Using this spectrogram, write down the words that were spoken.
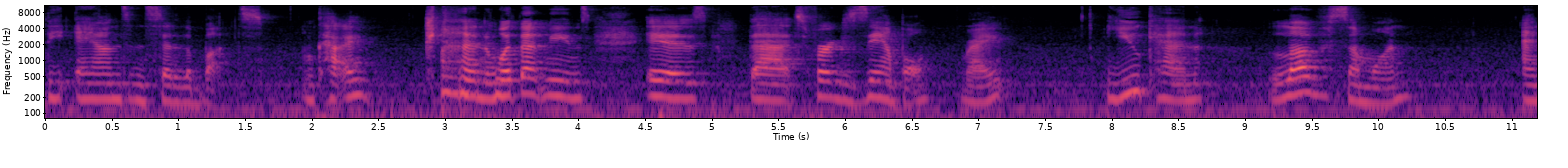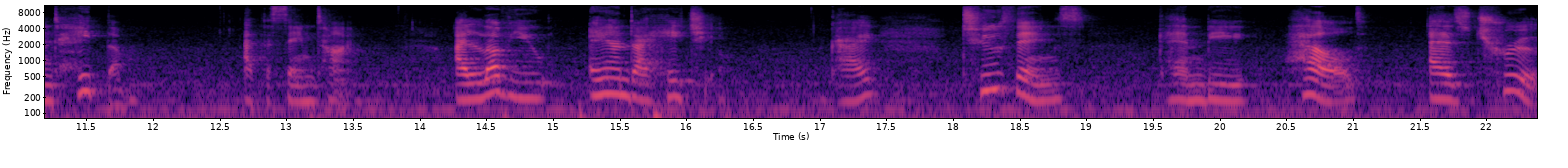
the ands instead of the buts. Okay? And what that means is that, for example, right, you can love someone and hate them at the same time. I love you and I hate you. Okay? Two things can be held as true.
